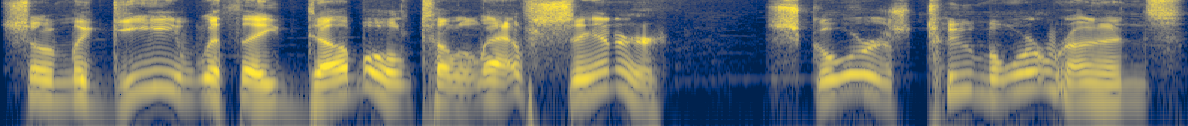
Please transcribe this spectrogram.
So McGee with a double to left center scores two more runs.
